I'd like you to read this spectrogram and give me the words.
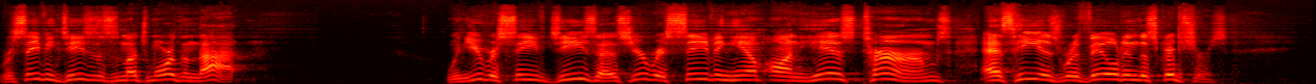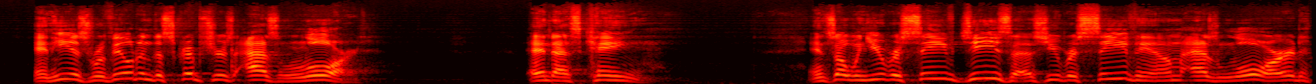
Receiving Jesus is much more than that. When you receive Jesus, you're receiving him on his terms as he is revealed in the scriptures. And he is revealed in the scriptures as Lord and as King. And so when you receive Jesus, you receive him as Lord,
